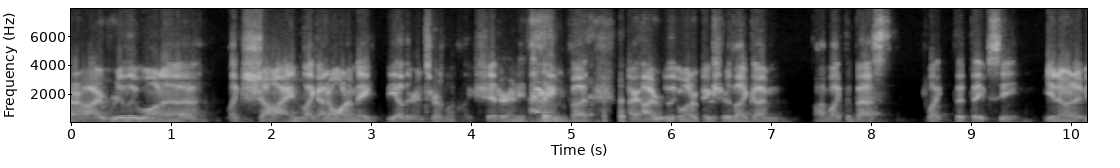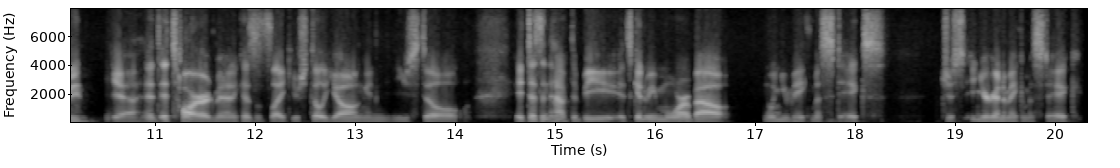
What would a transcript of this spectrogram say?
I don't know, I really wanna like shine. Like I don't want to make the other intern look like shit or anything, but I, I really want to make sure like I'm I'm like the best like that they've seen. You know what I mean? Yeah, it, it's hard, man, because it's like you're still young and you still. It doesn't have to be. It's going to be more about when you make mistakes. Just and you're going to make a mistake.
